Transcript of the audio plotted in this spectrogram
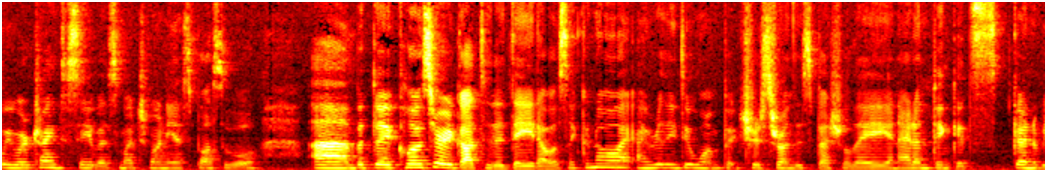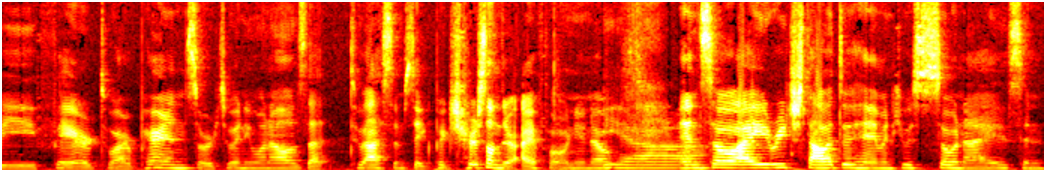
we were trying to save as much money as possible. Um, but the closer it got to the date, I was like, no, I, I really do want pictures from this special day, and I don't think it's gonna be fair to our parents or to anyone else that to ask them to take pictures on their iPhone, you know. yeah. And so I reached out to him, and he was so nice and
